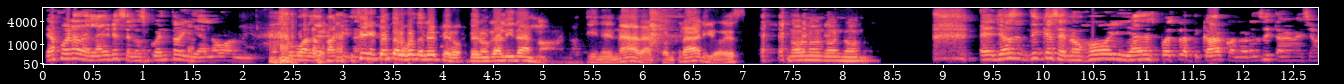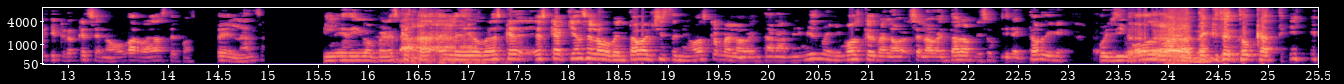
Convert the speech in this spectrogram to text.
Ya fuera del aire se los cuento y ya luego lo subo a la página. Sí, cuéntalo, cuéntalo, pero, pero en realidad no tiene nada, al contrario, es, no, no, no, no. Eh, yo sentí que se enojó y ya después platicaba con Lorenzo y también me decía, oye, creo que se enojó Barradas, te pasaste de lanza. Y le digo, pero es que está, le digo, pero es que, es que a quién se lo aventaba el chiste, ni más que me lo aventara a mí mismo y ni más que me lo, se lo aventara a mi subdirector. Dije, pues ni modo, ah, no. te, te toca a ti.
